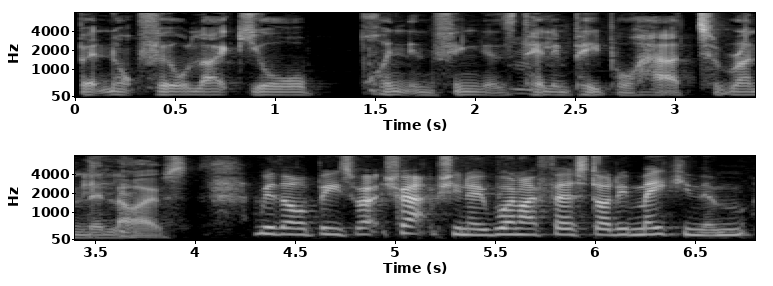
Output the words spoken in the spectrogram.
but not feel like you're pointing fingers, mm. telling people how to run their lives. With our beeswax wraps, you know, when I first started making them,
